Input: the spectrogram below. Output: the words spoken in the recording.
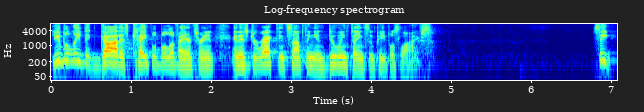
you believe that God is capable of answering and is directing something and doing things in people's lives? See,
